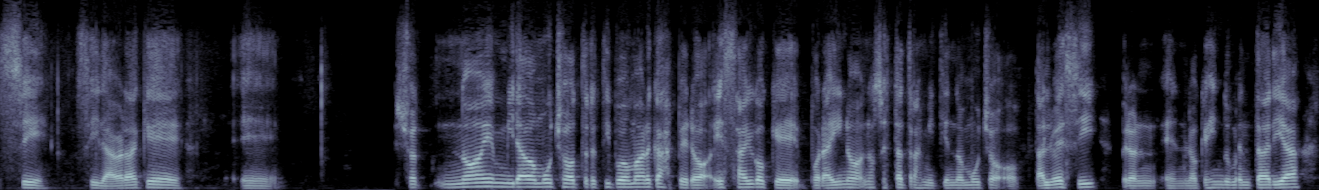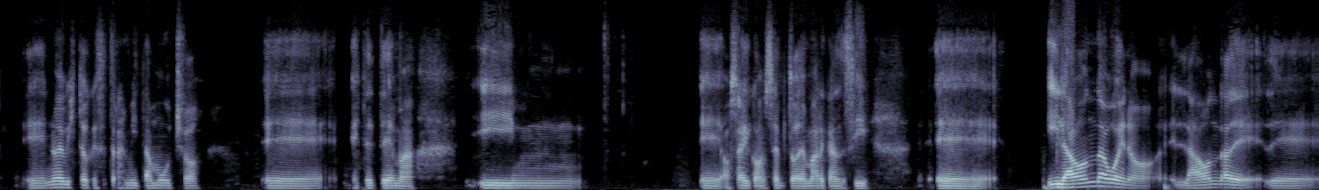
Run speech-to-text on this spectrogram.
Sí, sí, la verdad que yo no he mirado mucho otro tipo de marcas, pero es algo que por ahí no, no se está transmitiendo mucho, o tal vez sí, pero en, lo que es indumentaria no he visto que se transmita mucho. Eh, este tema. Y, mm, eh, o sea, el concepto de marca en sí. Eh, y la onda, bueno, la onda de,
